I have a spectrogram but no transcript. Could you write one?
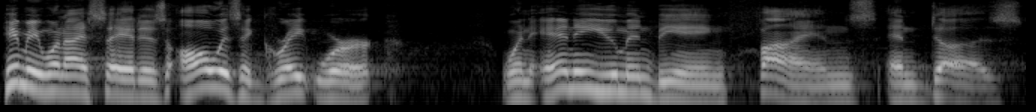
Hear me when I say it is always a great work when any human being finds and does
